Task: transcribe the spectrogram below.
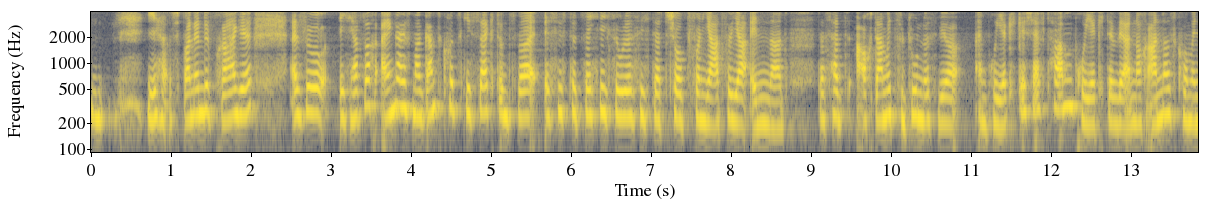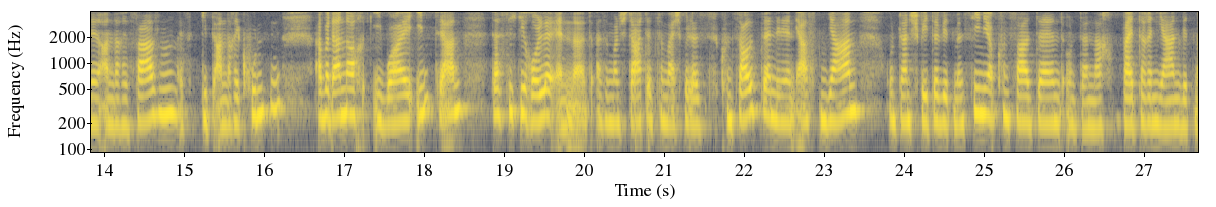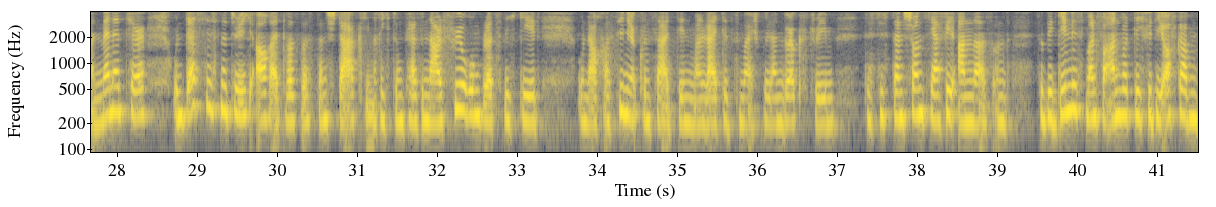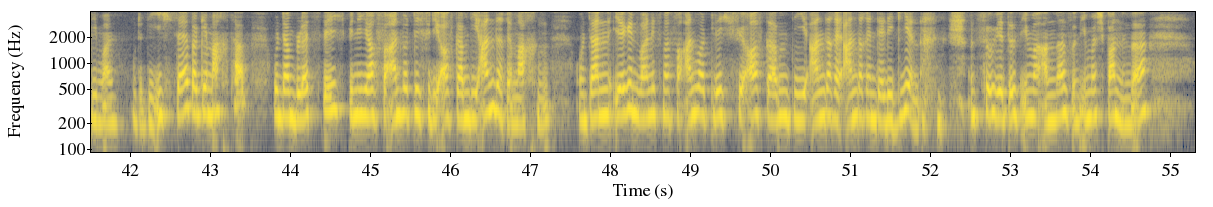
Ja, spannende Frage. Also ich habe es auch eingangs mal ganz kurz gesagt, und zwar es ist tatsächlich so, dass sich der Job von Jahr zu Jahr ändert. Das hat auch damit zu tun, dass wir ein Projektgeschäft haben. Projekte werden auch anders, kommen in andere Phasen. Es gibt andere Kunden. Aber dann auch EY intern, dass sich die Rolle ändert. Also man startet zum Beispiel als Consultant in den ersten Jahren und dann später wird man Senior Consultant und dann nach weiteren Jahren wird man Manager. Und das ist natürlich auch etwas, was dann stark in Richtung Personalführung plötzlich geht und auch als Senior Consultant, man leitet zum Beispiel einen Workstream. Das ist dann schon sehr viel anders und zu Beginn ist man verantwortlich für die Aufgaben, die man oder die ich selber gemacht habe. Und dann plötzlich bin ich auch verantwortlich für die Aufgaben, die andere machen. Und dann irgendwann ist man verantwortlich für Aufgaben, die andere anderen delegieren. Und so wird das immer anders und immer spannender.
